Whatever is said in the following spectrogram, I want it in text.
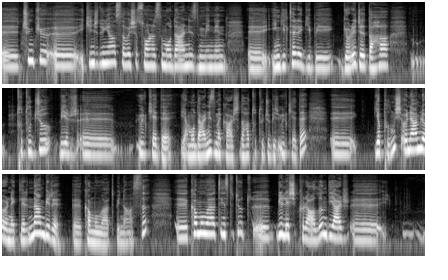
E, çünkü e, İkinci Dünya Savaşı sonrası modernizminin e, İngiltere gibi görece daha tutucu bir e, ülkede yani modernizme karşı daha tutucu bir ülkede e, yapılmış önemli örneklerinden biri e, Commonwealth binası. E, Commonwealth Institute e, Birleşik Krallığın diğer e,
